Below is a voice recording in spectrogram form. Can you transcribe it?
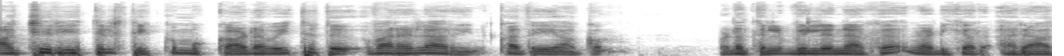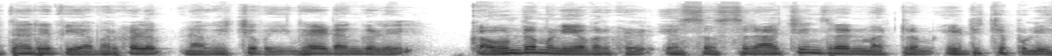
ஆச்சரியத்தில் திக்குமுக்காட வைத்தது வரலாறின் கதையாகும். படத்தில் வில்லனாக நடிகர் ராதா ரவி அவர்களும் நகைச்சுவை வேடங்களில் கவுண்டமணி அவர்கள் எஸ். எஸ். ராஜேந்திரன் மற்றும் இடிச்சப்புலி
